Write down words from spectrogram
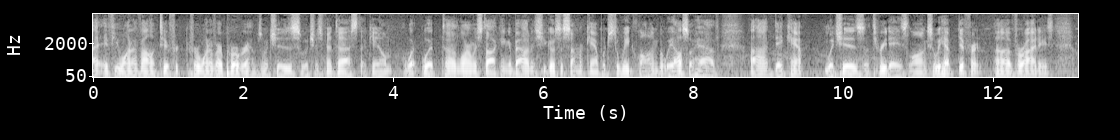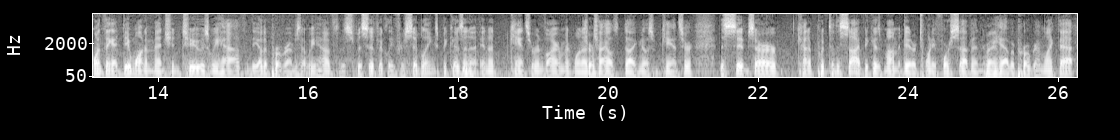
uh, if you want to volunteer for, for one of our programs, which is which is fantastic. You know what what uh, Lauren was talking about is she goes to summer camp, which is a week long, but we also have uh, day camp which is three days long. So we have different uh, varieties. One thing I did want to mention too is we have the other programs that we have specifically for siblings because in, a, in a cancer environment, when Sure. a child's diagnosed with cancer, the SIBs are kind of put to the side because mom and dad are 24/7, and Right. we have a program like that,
